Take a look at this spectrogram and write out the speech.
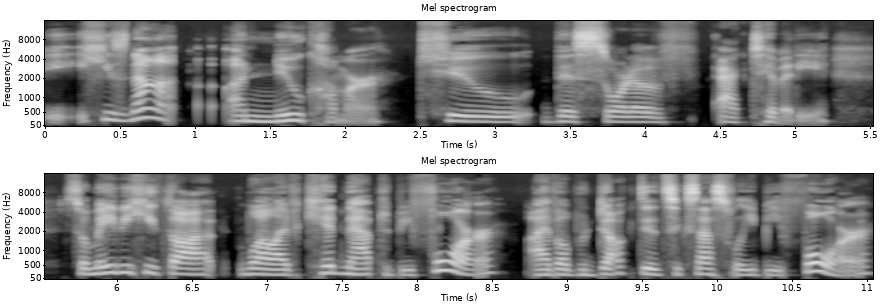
he's not a newcomer to this sort of activity. So maybe he thought, well, I've kidnapped before, I've abducted successfully before,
